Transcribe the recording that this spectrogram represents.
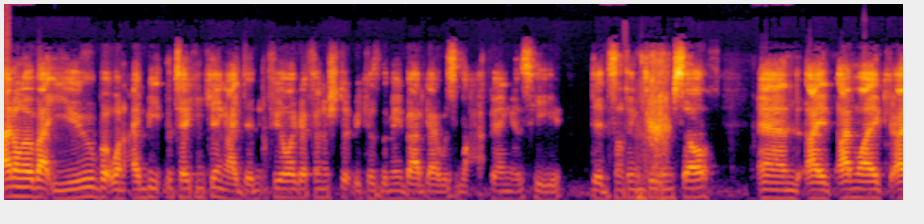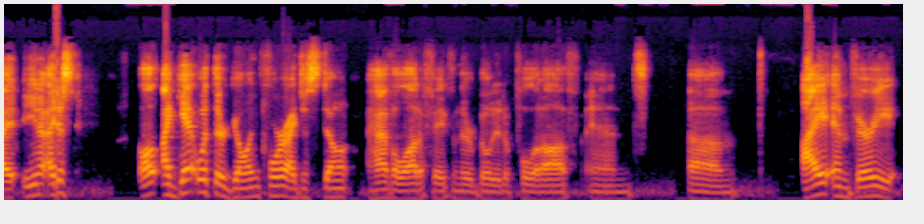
I don't know about you, but when I beat the Taken King, I didn't feel like I finished it because the main bad guy was laughing as he did something to himself. And I, I'm like, I, you know, I just, I get what they're going for. I just don't have a lot of faith in their ability to pull it off. And um, I am very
